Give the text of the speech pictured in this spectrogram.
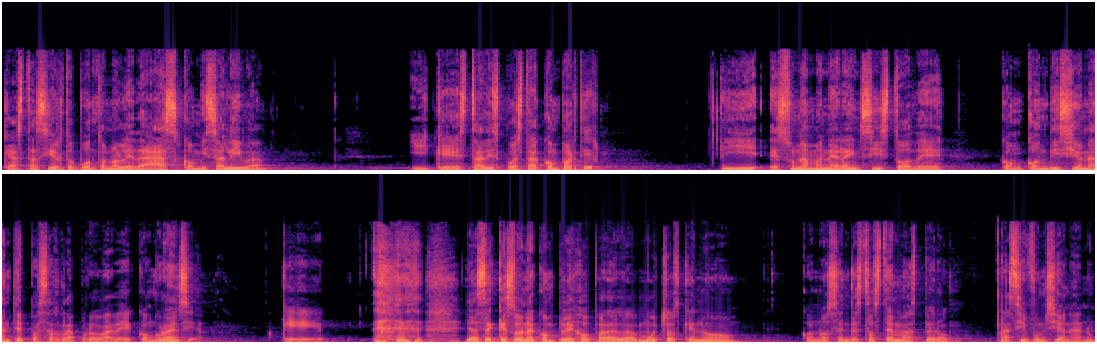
que hasta cierto punto no le da asco mi saliva y que está dispuesta a compartir. Y es una manera, insisto, de con condicionante pasar la prueba de congruencia, que ya sé que suena complejo para muchos que no conocen de estos temas, pero así funciona, ¿no?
